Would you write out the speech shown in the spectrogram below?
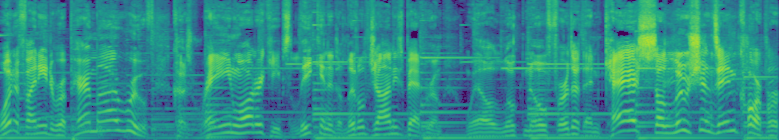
What if I need to repair my roof because rainwater keeps leaking into little Johnny's bedroom? Well, look no further than Cash Solutions Incorporated.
